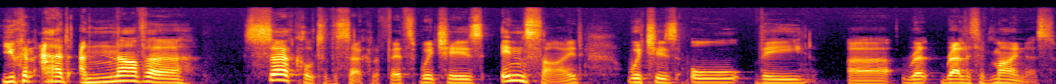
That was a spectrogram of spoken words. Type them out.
You can add another circle to the circle of fifths, which is inside, which is all the uh, re relative minors.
